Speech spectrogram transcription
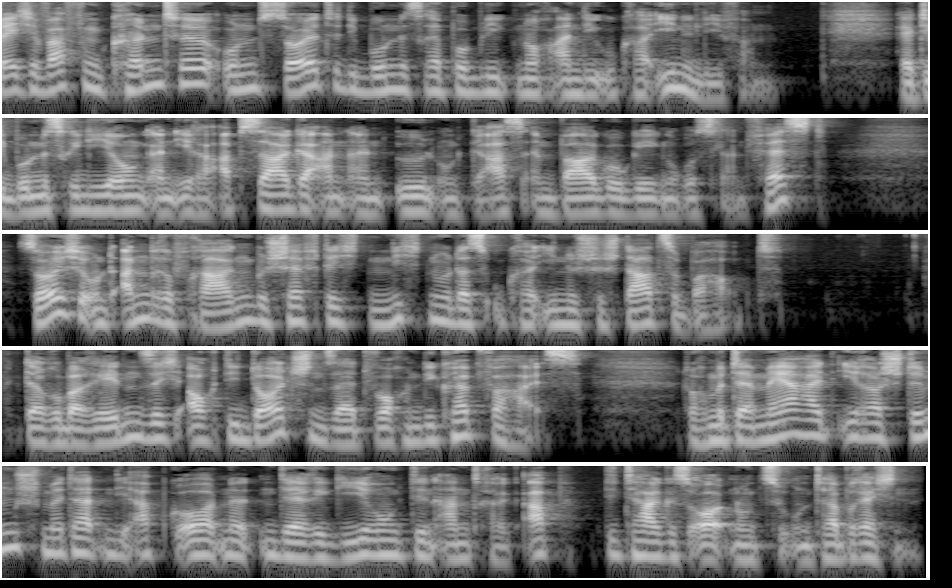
Welche Waffen könnte und sollte die Bundesrepublik noch an die Ukraine liefern? Hält die Bundesregierung an ihrer Absage an ein Öl- und Gasembargo gegen Russland fest? Solche und andere Fragen beschäftigten nicht nur das ukrainische Staatsoberhaupt. Darüber reden sich auch die Deutschen seit Wochen die Köpfe heiß. Doch mit der Mehrheit ihrer Stimmen schmetterten die Abgeordneten der Regierung den Antrag ab, die Tagesordnung zu unterbrechen.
